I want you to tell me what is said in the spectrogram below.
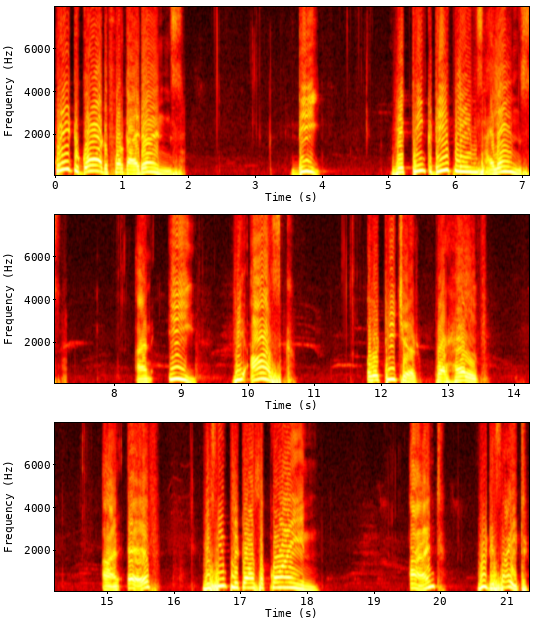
pray to god for guidance. D we think deeply in silence. And E, we ask our teacher for help. And F, we simply toss a coin and we decide.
